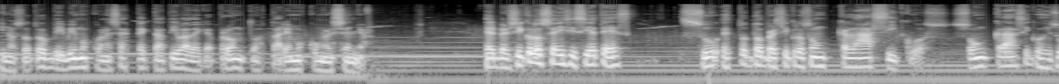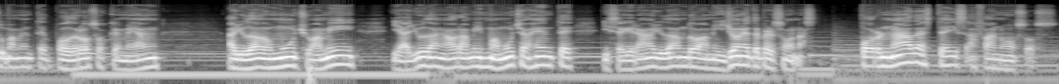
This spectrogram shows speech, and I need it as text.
Y nosotros vivimos con esa expectativa de que pronto estaremos con el Señor. El versículo 6 y 7 es estos dos versículos son clásicos, son clásicos y sumamente poderosos que me han ayudado mucho a mí y ayudan ahora mismo a mucha gente y seguirán ayudando a millones de personas. Por nada estéis afanosos.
